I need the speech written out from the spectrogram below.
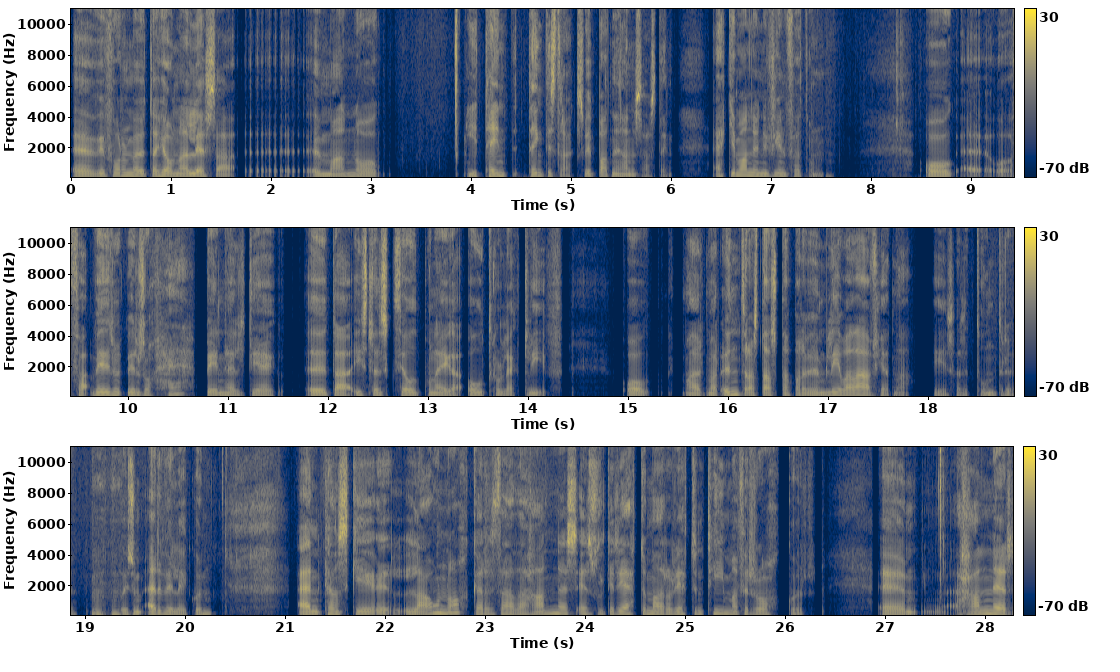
Við fórum auðvitað hjóna að lesa um hann og ég tengdi, tengdi strax við batnið Hannes Hafstein, ekki mannin í fínfötunum. Og, og það, við, við erum svo heppin held ég auðvitað íslensk þjóð búin að eiga ótrúlegt líf og maður, maður undrast alltaf bara við höfum lifað af hérna í þessari túndru mm -hmm. og þessum erfileikum en kannski lán okkar er það að Hannes er svolítið réttum aðra og réttum tíma fyrir okkur um, hann er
